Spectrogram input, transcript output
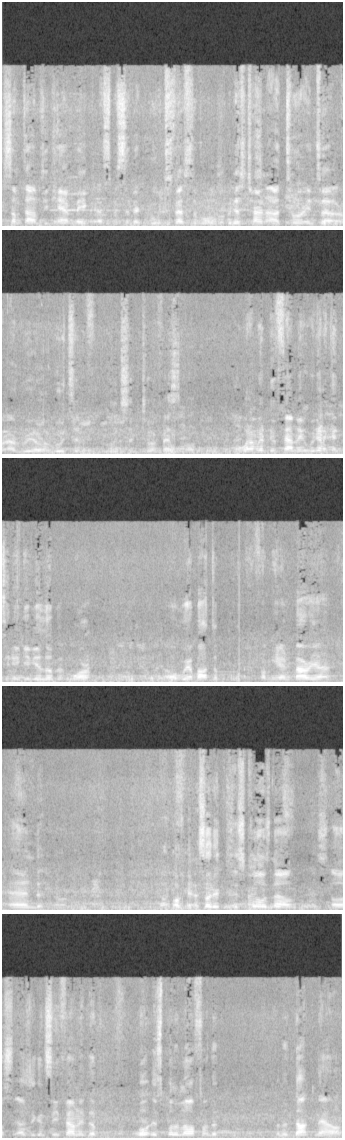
sometimes you can't make a specific roots festival, but we just turn our tour into a, a real roots and roots and tour festival. But what I'm going to do, family, we're going to continue to give you a little bit more. Uh, we're about to from here in Barrier and okay, so it's closed now. Uh, as you can see, family, the boat is pulling off from the from the dock now.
